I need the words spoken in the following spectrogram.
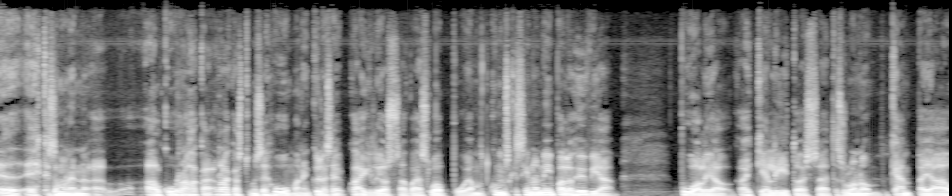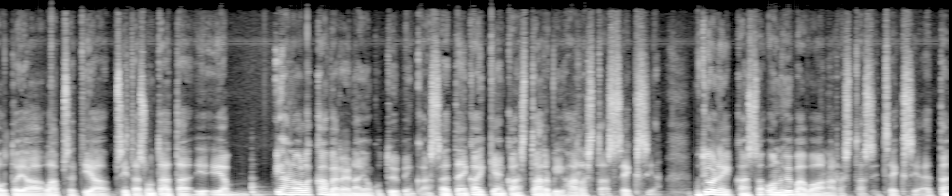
eh, ehkä semmoinen alku raka- rakastumisen huuma, niin kyllä se kaikille jossain vaiheessa loppuu. Ja, mutta kumminkin siinä on niin paljon hyviä puolia kaikkien liitoissa, että sulla on kämppä ja auto ja lapset ja sitä sun tätä. Ja, ihan olla kavereina jonkun tyypin kanssa, että ei kaikkien kanssa tarvii harrastaa seksiä. Mutta joidenkin kanssa on hyvä vaan harrastaa sit seksiä, että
